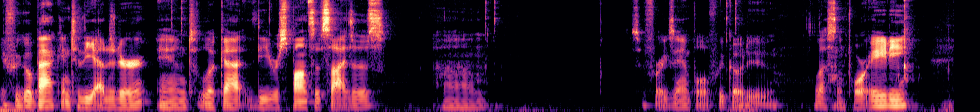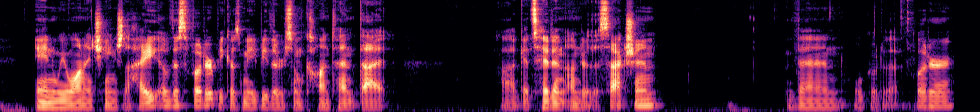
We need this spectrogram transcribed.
If we go back into the editor and look at the responsive sizes, um, so for example, if we go to less than 480 and we want to change the height of this footer because maybe there's some content that uh, gets hidden under the section. Then we'll go to that footer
